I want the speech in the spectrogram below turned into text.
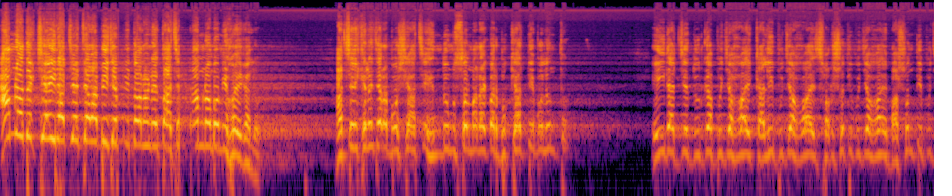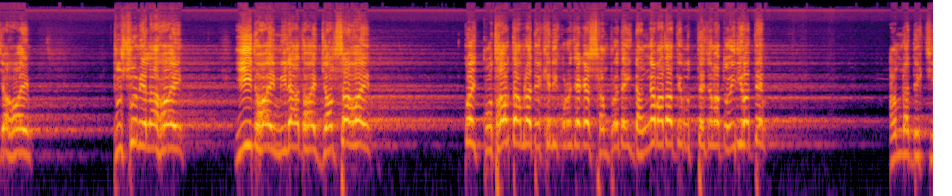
আমরা দেখছি এই রাজ্যের যারা বিজেপি দলনেতা আছে রামনবমী হয়ে গেল। আচ্ছা এখানে যারা বসে আছে, হিন্দু, মুসলমান, একবার বুকে হাত দিয়ে বলুন তো। এই রাজ্যে দুর্গা পূজা হয়, কালী পূজা হয়, সরস্বতী পূজা হয়, বাসন্তী পূজা হয়, টুসু মেলা হয়, ঈদ হয়, মিলাদ হয়, জলসা হয়। কই, কোথাও তো আমরা দেখিনি কোনো জায়গায় সাম্প্রদায়িক দাঙ্গা বাঁধাতে উত্তেজনা তৈরি হতে। আমরা দেখছি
